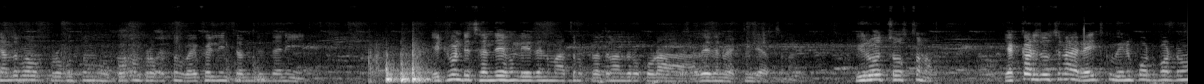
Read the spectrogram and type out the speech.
చంద్రబాబు ప్రభుత్వం కూటమి ప్రభుత్వం వైఫల్యం చెందిందని ఎటువంటి సందేహం లేదని మాత్రం ప్రజలందరూ కూడా ఆవేదన వ్యక్తం చేస్తున్నారు. ఈరోజు చూస్తున్నాం. ఎక్కడ చూసినా రైతుకు వెనుపోటు పడడం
